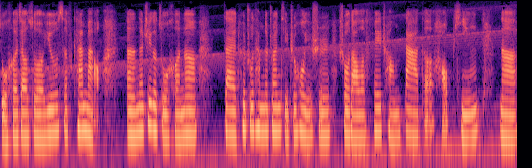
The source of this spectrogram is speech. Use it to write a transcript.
组合，叫做 Use of Camel。嗯，那这个组合呢，在推出他们的专辑之后，也是受到了非常大的好评。那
